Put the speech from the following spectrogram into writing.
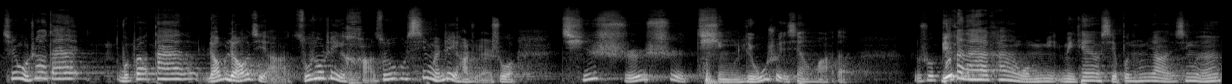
其实我知道大家，我不知道大家了不了解啊，足球这一行，足球新闻这一行，主持人说，其实是挺流水线化的。就是说，别看大家看我们每每天要写不同样的新闻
